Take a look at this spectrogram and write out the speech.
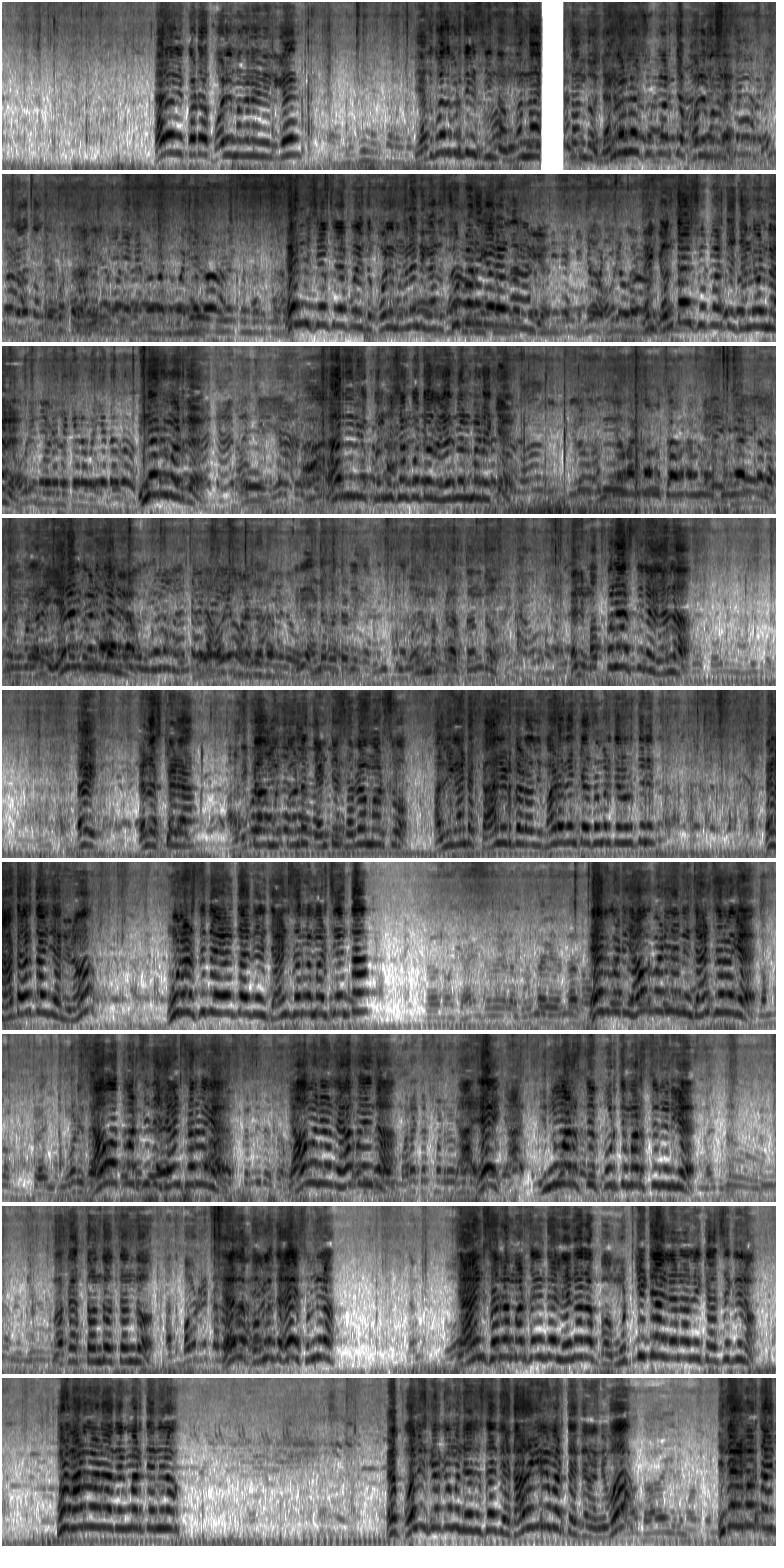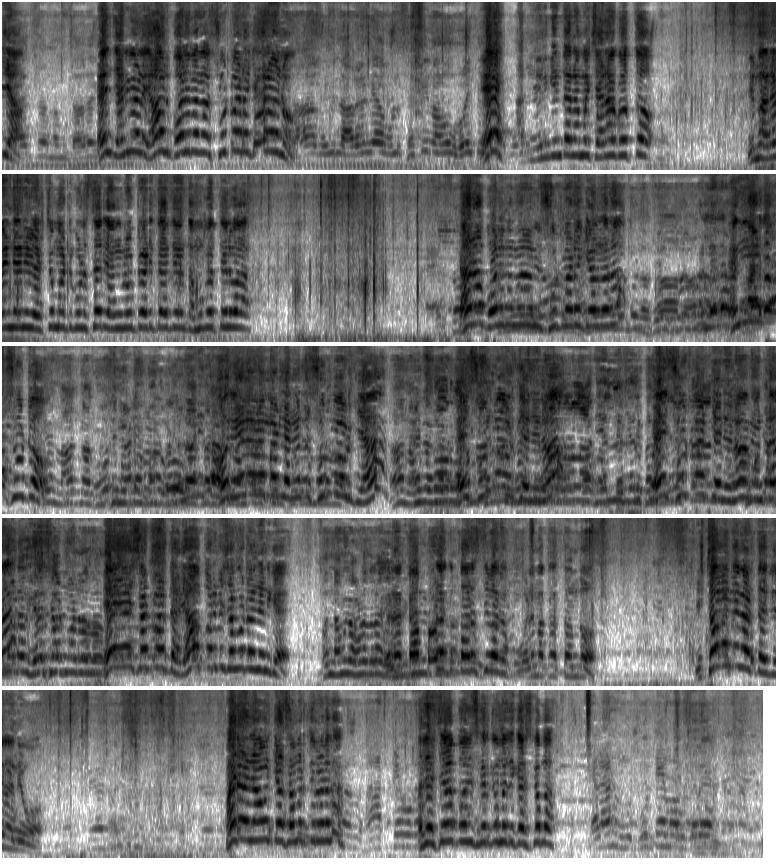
ಯಾರೋ ನೀ ಕೋಳಿ ಮಗನೇ ನಿನಗೆ? ಎದ್ಗೋದ್ ಬಿಡ್ತೀನಿ ಸೀನ್? ನಮ್ಮನ್ನ ತಂದು ಜನಗಳನ್ನ ಶೂಟ್ ಮಾಡ್ತೀಯ ಕೋಳಿ ಮಗನೇ? ಏನ್ ವಿಷಯ ಇದು? ಬೋಳಿ ಮಗನೇ ನಿಂಗೆ ಅಂತ ಶೂಟ್ ಮಾಡಕ್ಕೆ ಯಾರು ನನಗೆ? ನಿಂಗೆ ಎಂತ ಶೂಟ್ ಮಾಡ್ತೀಯ ಜನಗಳ ಮೇಲೆ? ಇನ್ನಾರು ಮಾಡಿದೆ? ಯಾರು ನಿನಗೆ ಪರ್ಮಿಷನ್ ಕೊಟ್ಟವ್ರು ಏನ್ ಮೇಲೆ ಮಾಡಕ್ಕೆ? ಏನ್ ಅನ್ಕೊಂಡಿದ್ಯಾ ಮಕ್ಕಳ ತಂದು. ನಿಮ್ಮ ಅಪ್ಪನ ಆಸ್ತಿನ ಎಲ್ಲ ಎಲ್ಲ ಕೇಳ? ಅಧಿಕ ಮುಚ್ಕೊಂಡು ಜಂಟಿ ಸರ್ವೆ ಮಾಡಿಸು. ಅಲ್ಲಿ ಗಂಟ ಕಾಲಿಡ್ಬೇಡ ಅಲ್ಲಿ ಮಾಡೋದೇನು ಕೆಲಸ ಮಾಡ್ತೀನಿ ನೋಡ್ತೀನಿ. ಏನು ಆಟ ಆಡ್ತಾ ಇದೆಯಾ ನೀನು? ಮೂರು ವರ್ಷದಿಂದ ಹೇಳ್ತಾ ಇದ್ದೀನಿ ಜಾಯಿಂಟ್ ಸರ್ವೆ ಮಾಡಿಸಿ ಅಂತ. ಏನ್ ಕೊಟ್ಟು ಯಾವ್ದು ಮಾಡಿದೆ ನೀನ್ ಜಾಯಿಂಟ್ ಸರ್ವೆಗೆ? ಯಾವತ್ ಮಾಡಿಸಿದ್ದೆ ಜಾಯಿಂಟ್ ಸರ್ವೆಗೆ? ಯಾವ ಯಾರು ಬಂದಿದ್ದ ಮರ ಕಟ್ ಮಾಡಿರೋ ಯಾ- ಇನ್ನು ಮಾಡಿಸ್ತೀವಿ ಪೂರ್ತಿ ಮಾಡಿಸ್ತೀವಿ ನಿನಗೆ. ಮಗ ತಂದು ತಂದು. ಏನ ಬಗ್ಲಂತ ಏ ಸುಮ್ನಿರ. ಜಾಯಿಂಟ್ ಸರ್ವೆ ಮಾಡ್ಸಂಗಿದ್ದ ಏನಾರ ಮುಟ್ಗಿಟ್ಟೆ ಅಲ್ಲಿ ಏನಾರ ನೀನು ಕೆಲ್ಸಕ್ಕೆ ನೀನು? ಹುಡ್ ಮಾಡೋಣ ನೋಡ ಹೆಂಗ್ ಮಾಡ್ತೀಯ ನೀನು? ಏ ಪೊಲೀಸ್ ಕರ್ಕೊಂಬಂದು ಎದುರಿಸ್ತಾ ಇದೀಯ ದಾದಾಗಿರಿ ಮಾಡ್ತಾ ಇದ್ದೀರಾ ನೀವು? ಇನ್ನೇನ್ ಮಾಡ್ತಾ ಇದೀಯಾ ಏನ್ ಜನಗಳು ಯಾವ ಪೊಲೀಸ್ ಮಗ ಶೂಟ್ ಮಾಡಕ್ ಯಾರು ಅವನು? ಏ ಅದ್ ನಿನ್ಗಿಂತ ನಮಗ್ ಚೆನ್ನಾಗ್ ಗೊತ್ತು. ನಿಮ್ಮ ಅರಣ್ಯ ನೀವು ಎಷ್ಟು ಮಟ್ಟ ಉಳಿಸ್ತಾರೆ? ಹೆಂಗ್ ಲೂಟ್ ಹೊಡಿತಾ ಇದ್ದೀರಿ ಅಂತ ನಮ್ಗೆ ಗೊತ್ತಿಲ್ವಾ? ಯಾರೋ ಬೋಳಿ ಮಂಗನ ಶೂಟ್ ಮಾಡಕ್ ಕೇಳಿದಾರ ಹೆಂಗ್ ಮಾಡ್ದ ಶೂಟ್ ಅವ್ರು ಏನಾರ ಮಾಡ್ಲಿ ಹಂಗಂತ ಶೂಟ್ ಮಾಡ್ಬಿಡ್ತೀಯಾ? ಏ ಶೂಟ್ ಮಾಡ್ತೀಯ ನೀನು? ಏ ಶೂಟ್ ಮಾಡ್ತೀಯ ನೀನು ಹಂಗಂತ? ಏ ಏ ಶೂಟ್ ಮಾಡ್ತಾರೆ ಯಾವ ಪರ್ಮಿಷನ್ ಕೊಟ್ಟ ನಿನಗೆ? ಕಪ್ಪಳಕ್ಕೆ ಬರೆಸ್ತೀವಾಗ ಬೋಳಿ ಮಕ್ಕ ತಂದು. ಇಷ್ಟೊಂದು ಮಾಡ್ತಾ ಇದ್ದೀರಾ ನೀವು? ಮಾಡ ನಾವು ಕೆಲಸ ಮಾಡ್ತೀವಿ ನೋಡೋಣ. ಜನ ಪೊಲೀಸ್ ಕರ್ಕೊಂಬಂದಿ ಕರ್ಸ್ಕೊಬ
